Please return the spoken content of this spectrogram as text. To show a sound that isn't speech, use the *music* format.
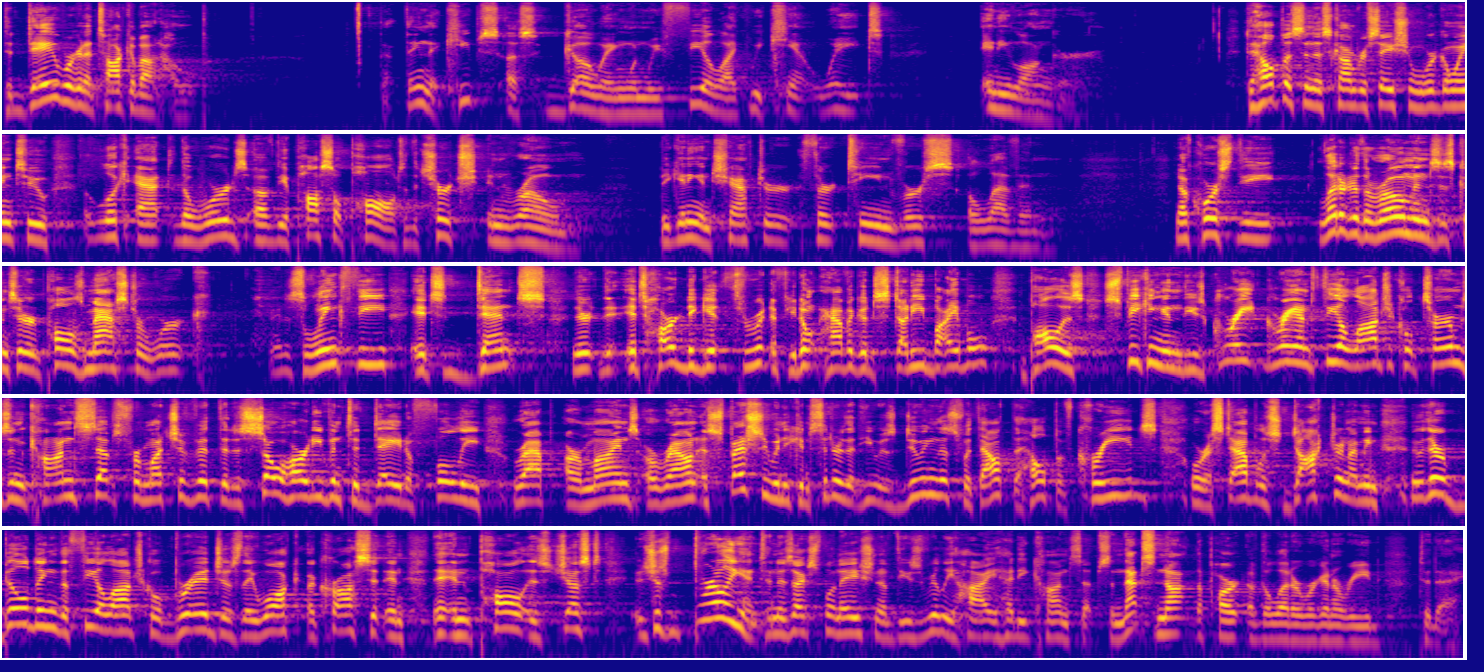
Today we're going to talk about hope. That thing that keeps us going when we feel like we can't wait any longer. To help us in this conversation, we're going to look at the words of the Apostle Paul to the church in Rome, beginning in chapter 13, verse 11. Now, of course, the letter to the Romans is considered Paul's masterwork. It's lengthy, it's dense, it's hard to get through it if you don't have a good study Bible. Paul is speaking in these great, grand theological terms and concepts for much of it that is so hard even today to fully wrap our minds around, especially when you consider that he was doing this without the help of creeds or established doctrine. I mean, they're building the theological bridge as they walk across it, and, and Paul is just, just brilliant in his explanation of these really high, heady concepts. And that's not the part of the letter we're going to read today.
